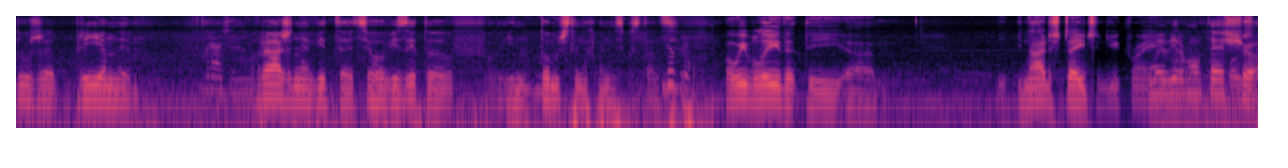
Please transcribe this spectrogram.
дуже приємне Враження. враження від цього візиту, в- в тому числі на Хмельницьку станцію. Добре. Ми віримо в те, що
